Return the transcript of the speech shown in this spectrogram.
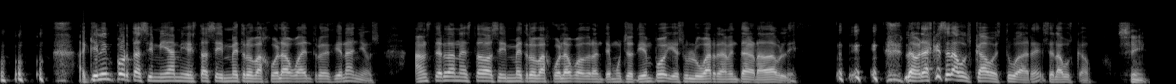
¿a quién le importa si Miami está a 6 metros bajo el agua dentro de 100 años? Ámsterdam ha estado a 6 metros bajo el agua durante mucho tiempo y es un lugar realmente agradable. la verdad es que se la ha buscado Stuart, ¿eh? se la ha buscado. Sí.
